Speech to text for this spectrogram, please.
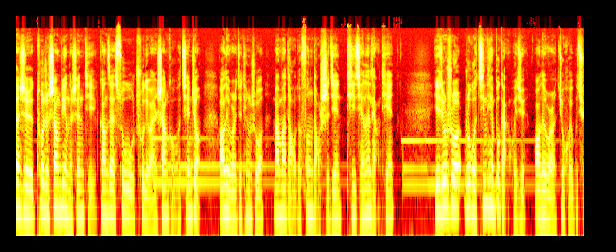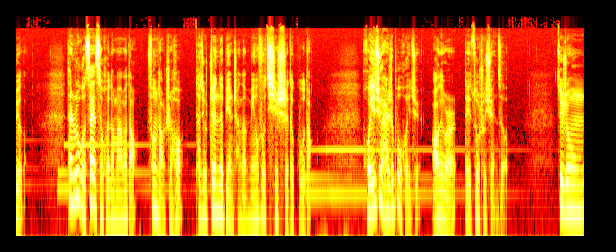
但是拖着伤病的身体，刚在宿务处理完伤口和签证，奥利弗就听说妈妈岛的封岛时间提前了两天。也就是说，如果今天不赶回去，奥利弗就回不去了。但如果再次回到妈妈岛封岛之后，他就真的变成了名副其实的孤岛。回去还是不回去，奥利弗得做出选择。最终，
